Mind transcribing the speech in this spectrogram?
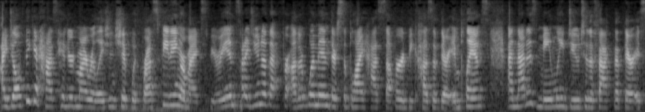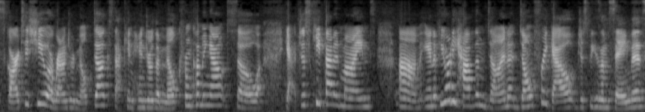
I don't think it has hindered my relationship with breastfeeding or my experience, but I do know that for other women, their supply has suffered because of their implants. And that is mainly due to the fact that there is scar tissue around your milk ducts that can hinder the milk from coming out. So yeah, just keep that in mind. Um, and if you already have them done, don't freak out just because I'm saying this.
